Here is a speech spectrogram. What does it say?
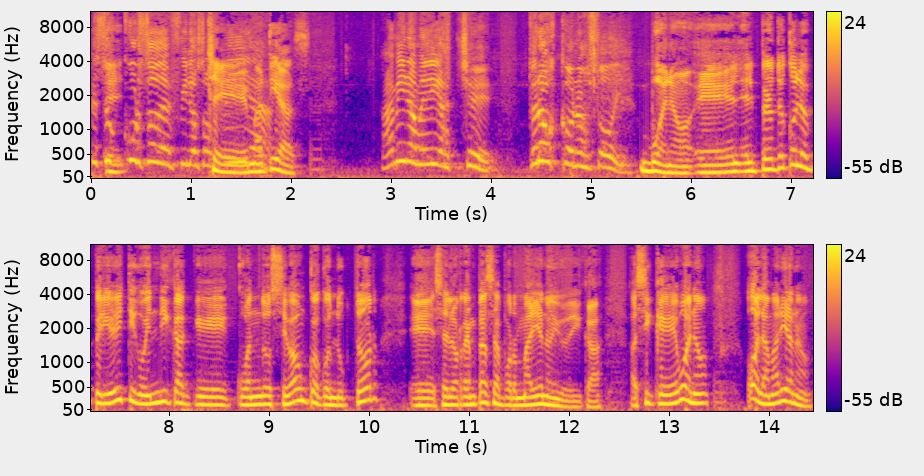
Es un Eh, curso de filosofía. Che, Matías. A mí no me digas che, trosco no soy. Bueno, eh, el, el protocolo periodístico indica que cuando se va un coconductor, eh, se lo reemplaza por Mariano Yudica. Así que, bueno, hola Mariano.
